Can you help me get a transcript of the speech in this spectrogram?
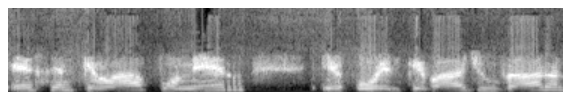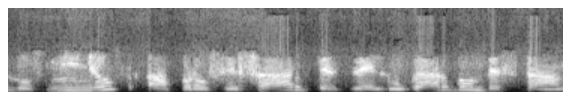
es el que va a poner eh, o el que va a ayudar a los niños a procesar desde el lugar donde están,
